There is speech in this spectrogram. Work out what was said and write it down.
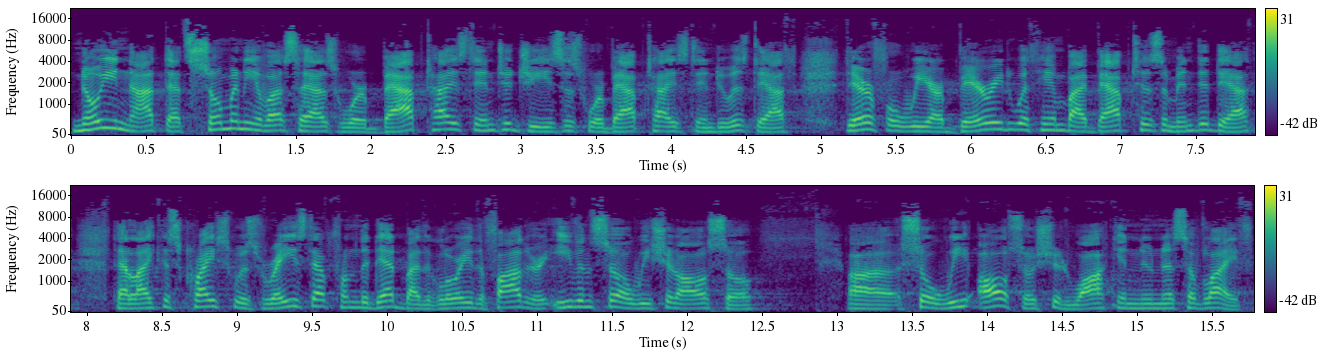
Know ye not that so many of us as were baptized into Jesus were baptized into his death? Therefore we are buried with him by baptism into death, that like as Christ was raised up from the dead by the glory of the Father, even so we should also uh, so we also should walk in newness of life.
